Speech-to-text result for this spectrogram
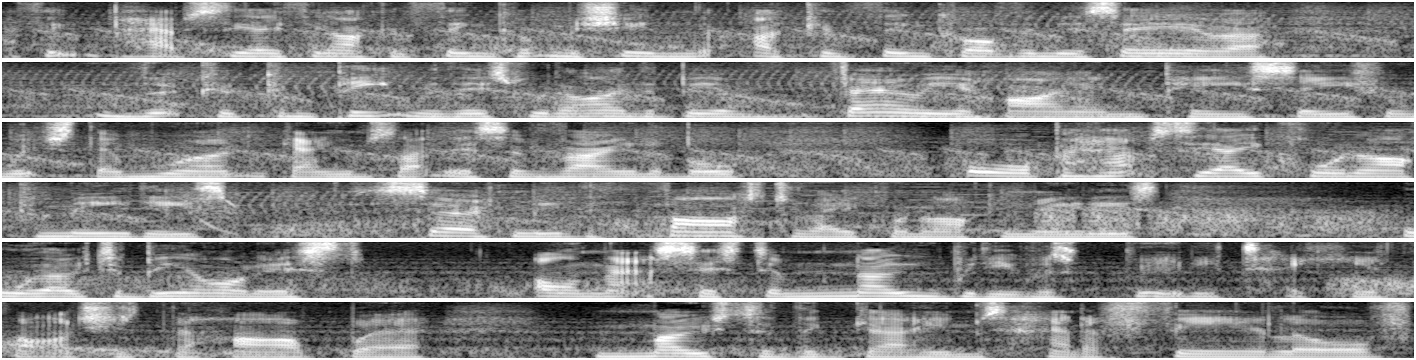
I think perhaps the only thing I can think of machine that I can think of in this era that could compete with this would either be a very high-end PC for which there weren't games like this available, or perhaps the Acorn Archimedes. Certainly the faster Acorn Archimedes, although to be honest, on that system nobody was really taking advantage of the hardware. Most of the games had a feel of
